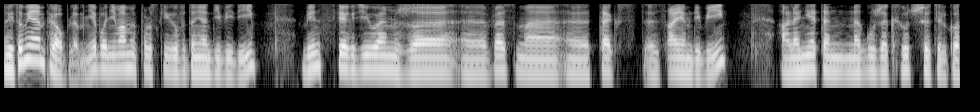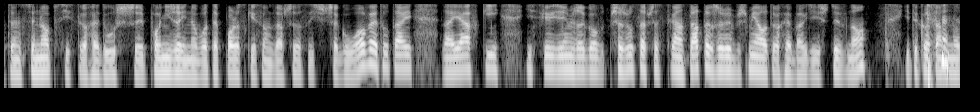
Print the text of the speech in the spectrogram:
No i tu miałem problem, nie? bo nie mamy polskiego wydania DVD, więc stwierdziłem, że e, wezmę e, tekst z IMDb, ale nie ten na górze krótszy, tylko ten synopsis trochę dłuższy poniżej, no bo te polskie są zawsze dosyć szczegółowe tutaj, zajawki i stwierdziłem, że go przerzucę przez translator, żeby brzmiało trochę bardziej sztywno i tylko tam no,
